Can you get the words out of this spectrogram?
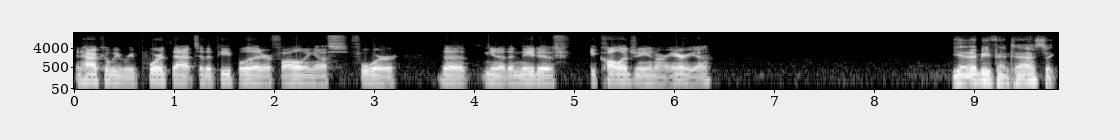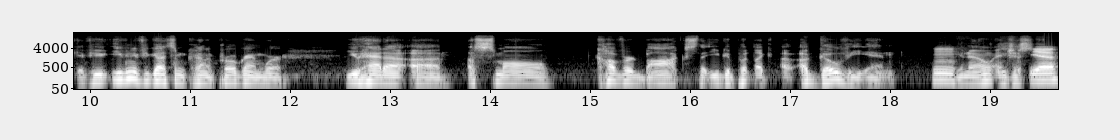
and how can we report that to the people that are following us for the you know the native ecology in our area. Yeah, that'd be fantastic. If you even if you got some kind of program where you had a a, a small covered box that you could put like a, a in, Hmm. you know, and just Yeah,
